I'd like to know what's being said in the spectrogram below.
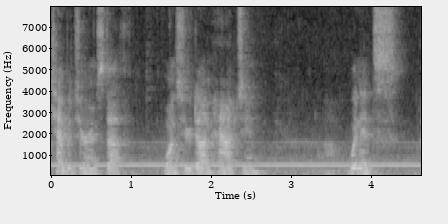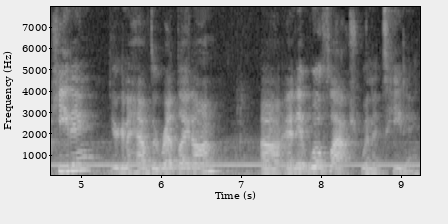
temperature and stuff once you're done hatching. When it's heating, you're gonna have the red light on uh, and it will flash when it's heating.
